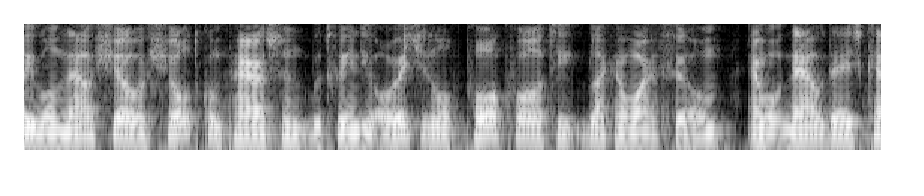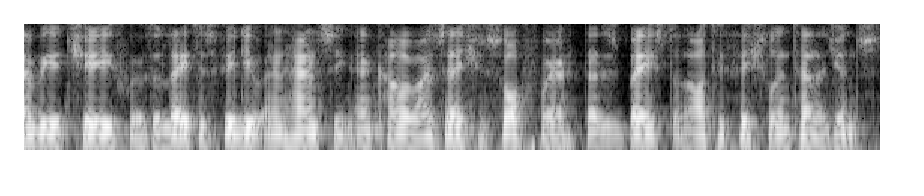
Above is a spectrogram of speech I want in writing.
We will now show a short comparison between the original poor quality black and white film and what nowadays can be achieved with the latest video enhancing and colorization software that is based on artificial intelligence.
